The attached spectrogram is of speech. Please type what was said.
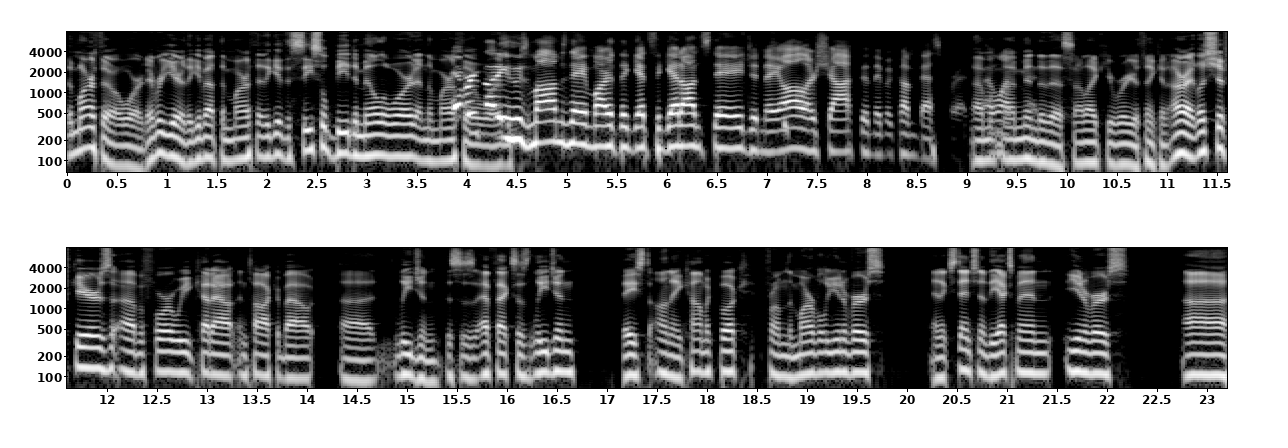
the Martha Award. Every year they give out the Martha. They give the Cecil B. DeMille Award and the Martha Award. Everybody Award. whose mom's name Martha gets to get on stage and they all are shocked and they become best friends. I'm, I'm into this. I like you where you're thinking. All right, let's shift gears uh, before we cut out and talk about uh, Legion. This is FX's Legion, based on a comic book from the Marvel universe, an extension of the X Men universe, uh,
